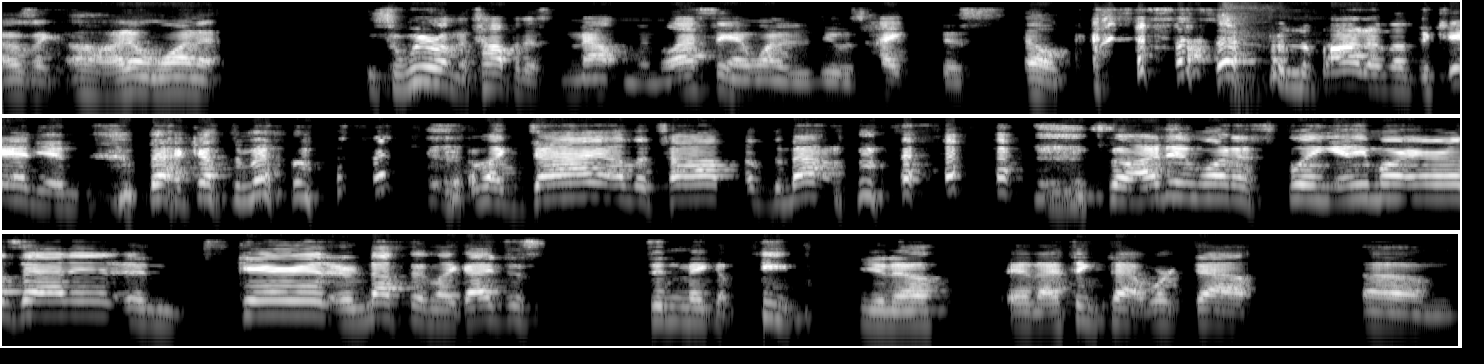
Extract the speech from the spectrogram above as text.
I was like, oh, I don't want it. So we were on the top of this mountain, and the last thing I wanted to do was hike this elk from the bottom of the canyon back up the mountain. I'm like, die on the top of the mountain. so I didn't want to fling any more arrows at it and scare it or nothing. Like I just didn't make a peep, you know. And I think that worked out. Um,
